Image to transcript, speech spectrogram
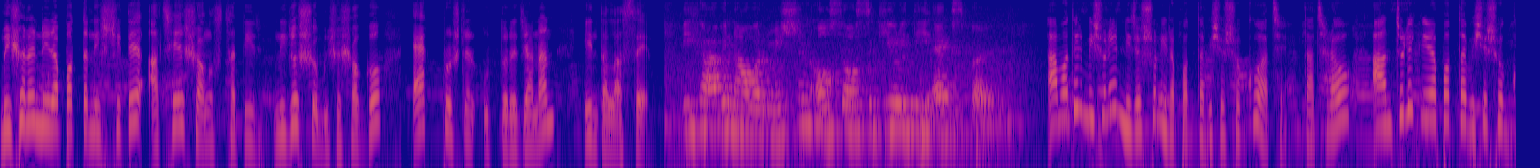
মিশনের নিরাপত্তা নিশ্চিতে আছে সংস্থাটির নিজস্ব বিশেষজ্ঞ এক প্রশ্নের উত্তরে জানান ইন্তালাসে We have in our mission also security expert. আমাদের মিশনের নিজস্ব নিরাপত্তা বিশেষজ্ঞ আছে। তাছাড়াও আঞ্চলিক নিরাপত্তা বিশেষজ্ঞ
